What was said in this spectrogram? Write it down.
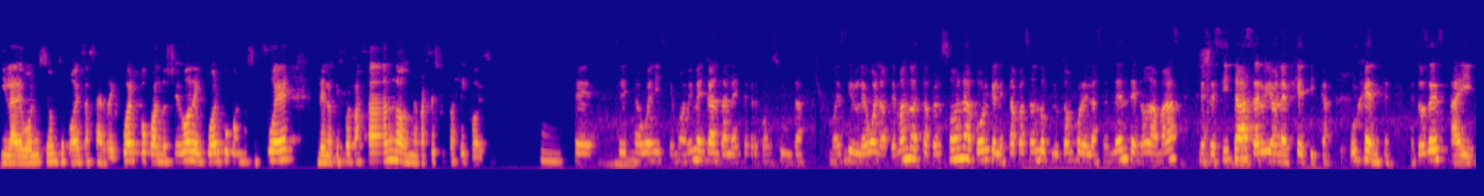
y la devolución que podés hacer del cuerpo cuando llegó, del cuerpo cuando se fue, de lo que fue pasando, me parece súper rico eso. Mm. Sí, sí, está buenísimo. A mí me encanta la interconsulta. Como decirle, bueno, te mando a esta persona porque le está pasando Plutón por el ascendente, no da más, necesita ser bioenergética, urgente. Entonces, ahí,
